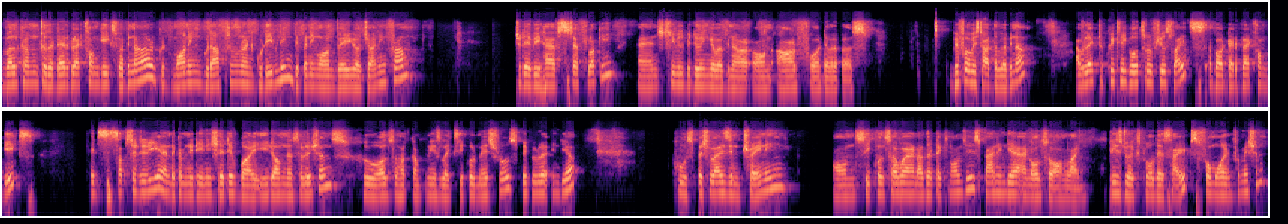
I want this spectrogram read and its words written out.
Welcome to the Data Platform Geeks webinar. Good morning, good afternoon, and good evening, depending on where you're joining from. Today we have Steph Locke, and she will be doing a webinar on R for developers. Before we start the webinar, I would like to quickly go through a few slides about Data Platform Geeks. It's a subsidiary and a community initiative by eDominer Solutions, who also have companies like SQL Maestros, People India, who specialize in training on SQL Server and other technologies, pan India and also online. Please do explore their sites for more information.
